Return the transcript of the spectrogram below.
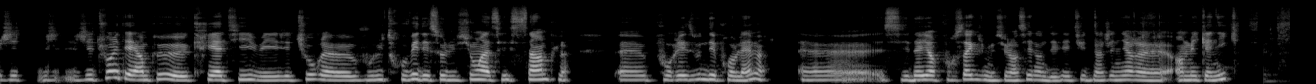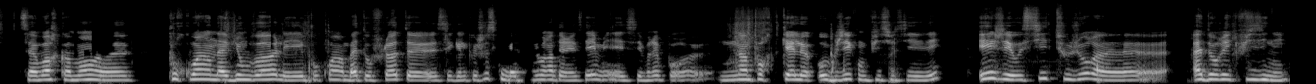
j'ai toujours été un peu euh, créative et j'ai toujours euh, voulu trouver des solutions assez simples euh, pour résoudre des problèmes. C'est d'ailleurs pour ça que je me suis lancée dans des études d'ingénieur en mécanique. Savoir comment, pourquoi un avion vole et pourquoi un bateau flotte, c'est quelque chose qui m'a toujours intéressé, mais c'est vrai pour n'importe quel objet qu'on puisse utiliser. Et j'ai aussi toujours euh, adoré cuisiner.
